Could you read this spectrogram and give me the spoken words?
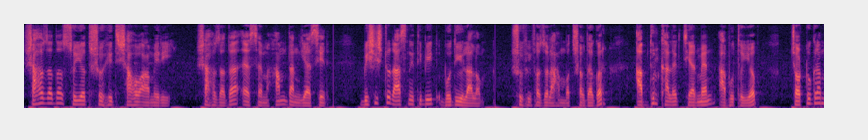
শাহজাদা সৈয়দ শহীদ শাহ আমেরি, শাহজাদা এস এম হামদান ইয়াসির, বিশিষ্ট রাজনীতিবিদ বদিউল আলম, সুফি ফজল আহমদ সওদাগর, আব্দুল খালেক চেয়ারম্যান আবু তৈয়ব চট্টগ্রাম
